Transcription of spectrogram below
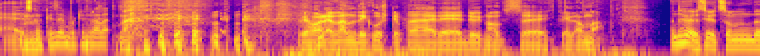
Jeg skal ikke se bort ifra det. Vi har det veldig koselig på her eh, dugnadskveldene, da. Men det høres jo ut som det,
